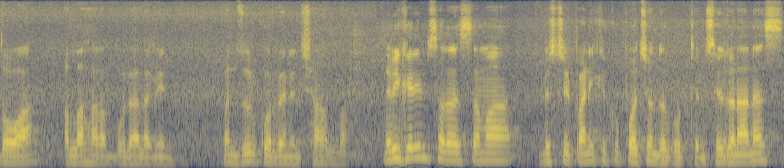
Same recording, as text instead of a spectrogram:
দোয়া আল্লাহ রাব্বুল আলমিন মঞ্জুর করবেন ইনশাআল্লাহ। নবী করিম সাল্লামা বৃষ্টির পানিকে খুব পছন্দ করতেন। সৈয়দন আনাস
